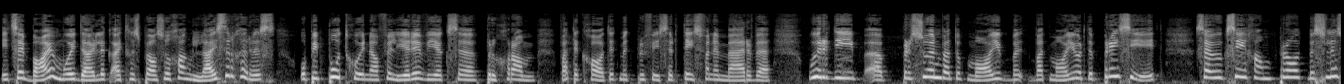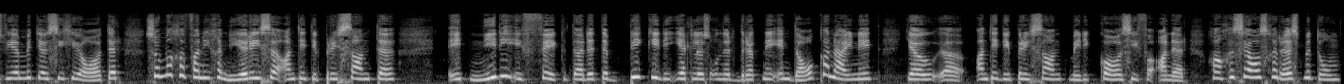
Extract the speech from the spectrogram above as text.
Het sy baie mooi duidelik uitgespel. So gaan luister gerus op die pot gooi na verlede week se program wat ek gehad het met professor Tes van der Merwe oor die uh, persoon wat op major wat major depressie het. Sou ek sê gaan praat beslis weer met jou psigiater. Sommige van die generiese antidepressante het nie die effek dat dit 'n bietjie die eetlus onderdruk nie en dalk kan hy net jou uh, antidepressant medikasie verander. Gaan gesels gerus met hom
